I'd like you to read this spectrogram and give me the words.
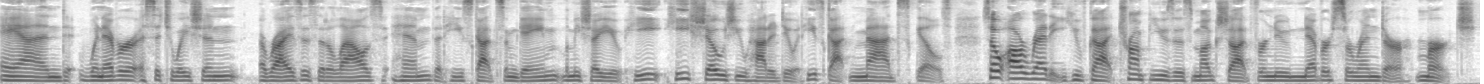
And whenever a situation arises that allows him that he's got some game, let me show you. He he shows you how to do it. He's got mad skills. So already you've got Trump uses mugshot for new never surrender merch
